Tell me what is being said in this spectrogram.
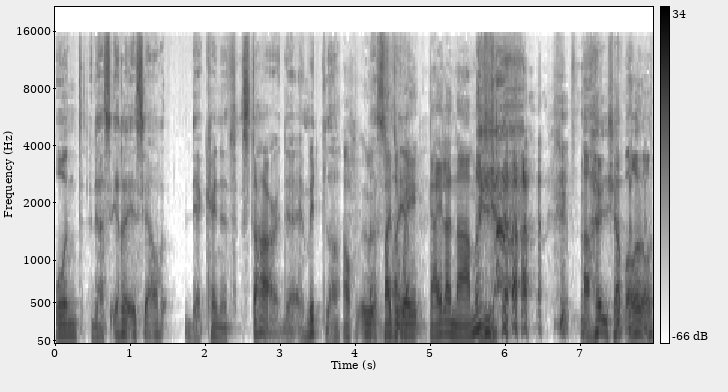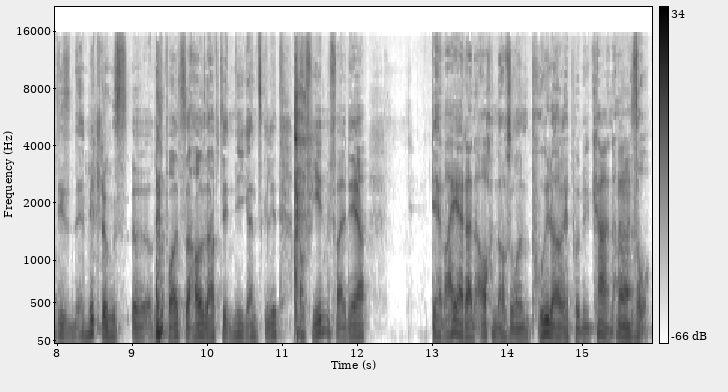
Und das Irre ist ja auch, der Kenneth Starr, der Ermittler. Auch, äh, by the way, ja- geiler Name. Ah, ich habe auch, auch diesen Ermittlungsreport zu Hause, habe den nie ganz gelesen. Auf jeden Fall, der, der war ja dann auch noch so ein Brüder Republikaner. So.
